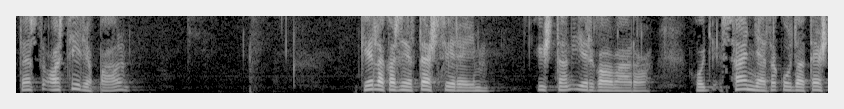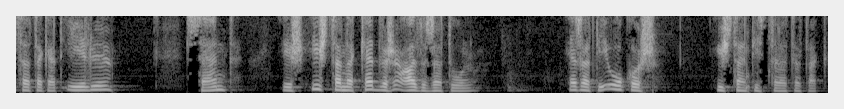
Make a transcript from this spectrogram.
ezt azt írja Pál, kérlek azért testvéreim, Isten irgalmára, hogy szánjátok oda testeteket élő, szent és Istennek kedves áldozatul. Ez a ti okos Isten tiszteletetek.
